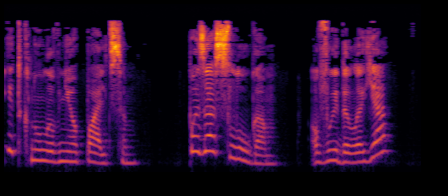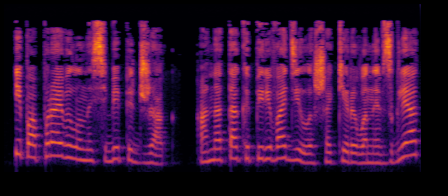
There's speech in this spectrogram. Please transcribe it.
и ткнула в нее пальцем. «По заслугам!» — выдала я и поправила на себе пиджак. Она так и переводила шокированный взгляд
